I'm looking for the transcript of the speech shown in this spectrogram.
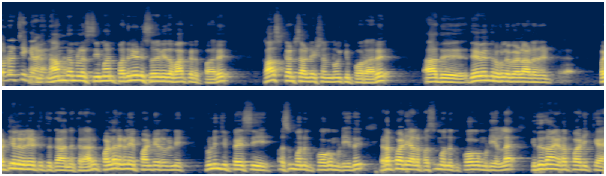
தொடர்ச்சிங்கிறாங்க. நாம் தமிழர் சீமான் பதினேழு சதவீத வாக்கெடுப்பாரு. காஸ்ட் கன்சல்டேஷன் நோக்கி போகிறாரு அது தேவேந்திர குல வேளாளர் பட்டியல் வெளியேற்றத்துக்காக நிற்கிறாரு. பல்லர்களே பாண்டியர்கள்னு துணிஞ்சு பேசி பசுமனுக்கு போக முடியுது. எடப்பாடியால் பசுமனுக்கு போக முடியல. இதுதான் எடப்பாடிக்க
